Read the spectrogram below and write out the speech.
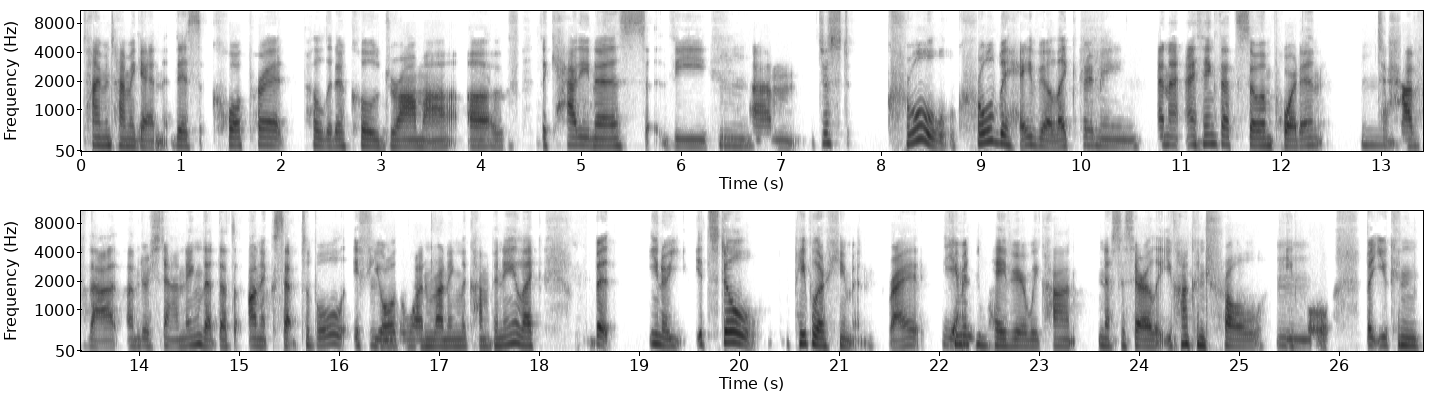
time and time again this corporate political drama of the cattiness, the mm. um, just cruel, cruel behavior. Like, I mean, and I, I think that's so important mm. to have that understanding that that's unacceptable if mm. you're the one running the company. Like, but you know, it's still people are human, right? Yeah. Human behavior, we can't necessarily you can't control mm. people mm. but you can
